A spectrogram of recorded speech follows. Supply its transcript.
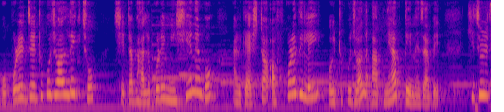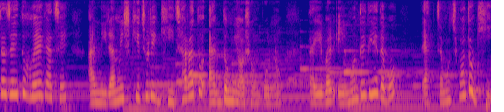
ওপরের যেটুকু জল দেখছ সেটা ভালো করে মিশিয়ে নেব আর গ্যাসটা অফ করে দিলেই ওইটুকু জল আপনি আপ টেনে যাবে। খিচুড়িটা যেহেতু হয়ে গেছে, আর নিরামিষ খিচুড়ি ঘি ছাড়া তো একদমই অসম্পূর্ণ, তাই এবার এর মধ্যে দিয়ে দেব এক চামচ মতো ঘি।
